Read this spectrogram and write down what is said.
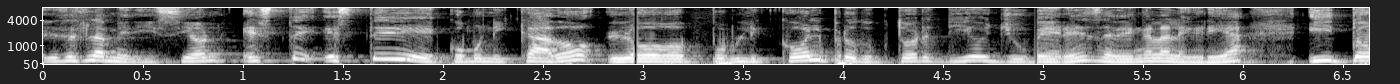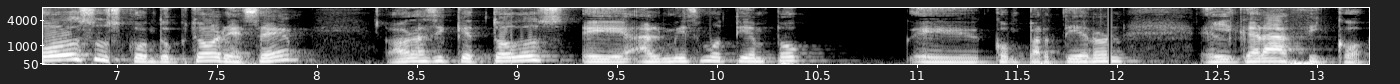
Esa es la medición. Este, este comunicado lo publicó el productor Dio Lluveres de Venga la Alegría y todos sus conductores, ¿eh? Ahora sí que todos eh, al mismo tiempo eh, compartieron el gráfico.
